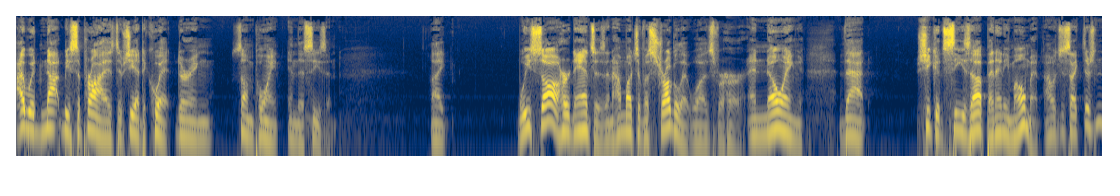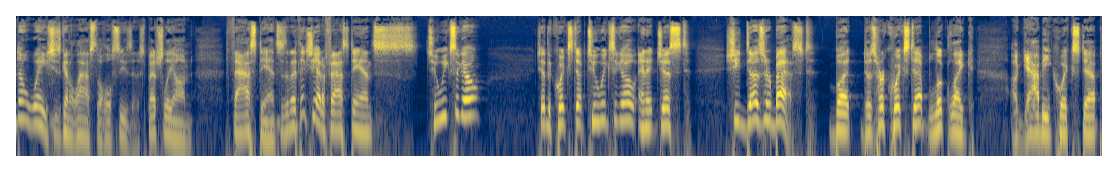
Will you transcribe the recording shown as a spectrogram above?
I would not be surprised if she had to quit during some point in this season. Like we saw her dances and how much of a struggle it was for her and knowing that she could seize up at any moment. I was just like, there's no way she's going to last the whole season, especially on fast dances. And I think she had a fast dance two weeks ago. She had the quick step two weeks ago, and it just, she does her best. But does her quick step look like a Gabby quick step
